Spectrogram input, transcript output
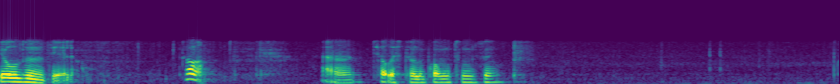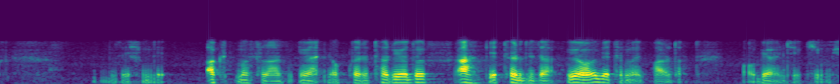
yıldız diyelim. Tamam. Çalıştıralım komutumuzu. Bize şimdi akıtması lazım. Event logları tarıyordur. Ah getirdi de. Yok getirmedi pardon. O bir öncekiymiş.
